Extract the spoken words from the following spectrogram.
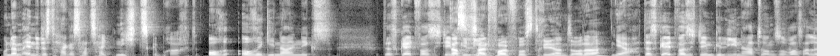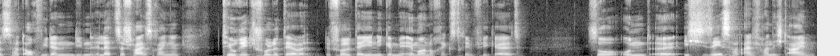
Und am Ende des Tages hat es halt nichts gebracht. Or original nix. Das Geld, was ich dem Das ist halt voll frustrierend, oder? ja, das Geld, was ich dem geliehen hatte und sowas, alles halt auch wieder in die letzte Scheiße reingegangen. Theoretisch schuldet, der, schuldet derjenige mir immer noch extrem viel Geld. So, und äh, ich sehe es halt einfach nicht ein.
